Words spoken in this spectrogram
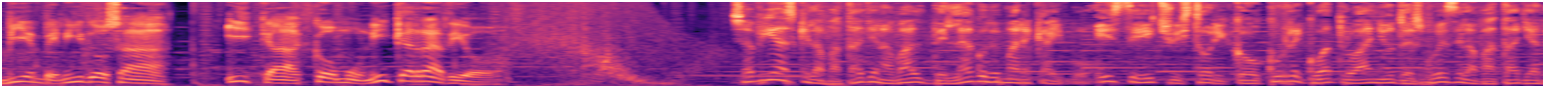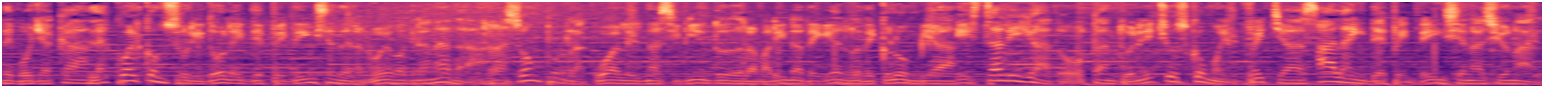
Bienvenidos a ICA Comunica Radio. ¿Sabías que la batalla naval del lago de Maracaibo? Este hecho histórico ocurre cuatro años después de la batalla de Boyacá, la cual consolidó la independencia de la Nueva Granada, razón por la cual el nacimiento de la Marina de Guerra de Colombia está ligado, tanto en hechos como en fechas, a la independencia nacional.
